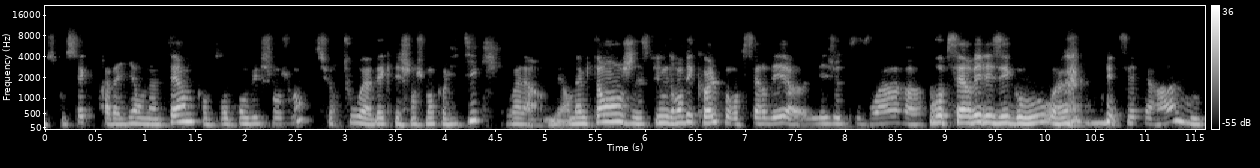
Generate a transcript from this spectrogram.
ce que c'est que travailler en interne quand on conduit le changement, surtout avec les changements politiques. Voilà. Mais en même temps, c'est une grande école pour observer euh, les jeux de pouvoir, pour observer les égaux, etc. Donc,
